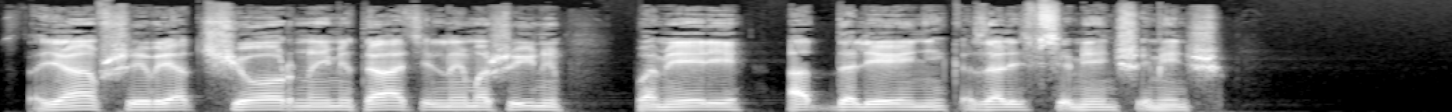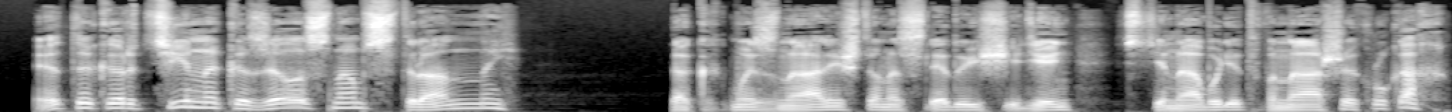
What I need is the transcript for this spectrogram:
Стоявшие в ряд черные метательные машины по мере отдаления казались все меньше и меньше. Эта картина казалась нам странной, так как мы знали, что на следующий день стена будет в наших руках.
